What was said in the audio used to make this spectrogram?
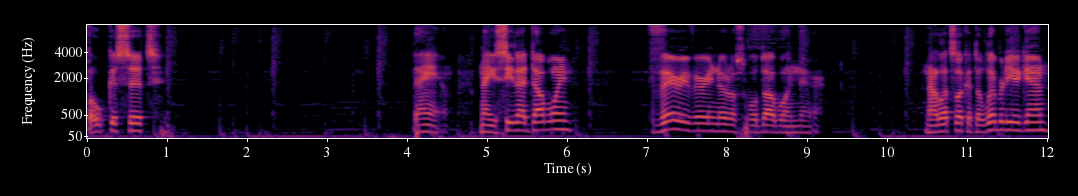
Focus it. Bam. Now you see that doubling? Very, very noticeable doubling there. Now let's look at the Liberty again.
